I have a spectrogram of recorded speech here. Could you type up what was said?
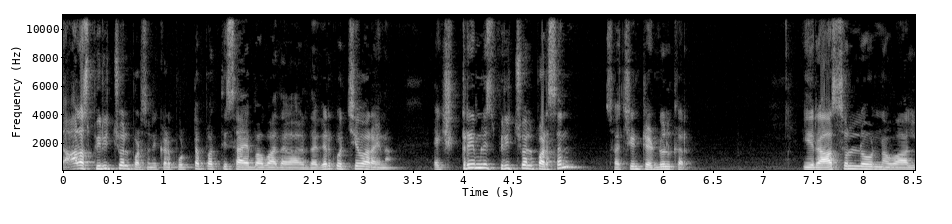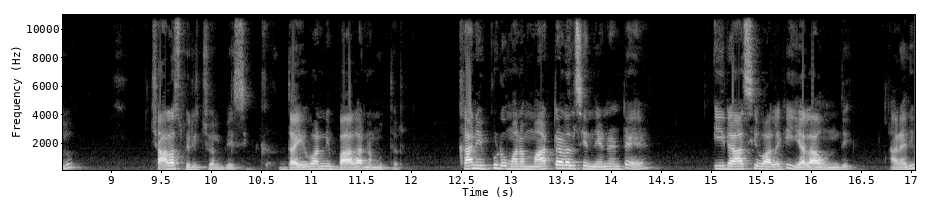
చాలా స్పిరిచువల్ పర్సన్ ఇక్కడ పుట్టపత్తి సాయిబాబా గారి దగ్గరికి వచ్చేవారు ఆయన. Extremely spiritual person Sachin Tendulkar. ఈ రాసుల్లో ఉన్న వాళ్ళు చాలా స్పిరిచువల్ బేసిక్ దైవాన్ని బాగా నమ్ముతారు. కానీ ఇప్పుడు మనం మాట్లాడాల్సింది ఏంటంటే ఈ రాశి వాళ్ళకి ఎలా ఉంది అనేది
